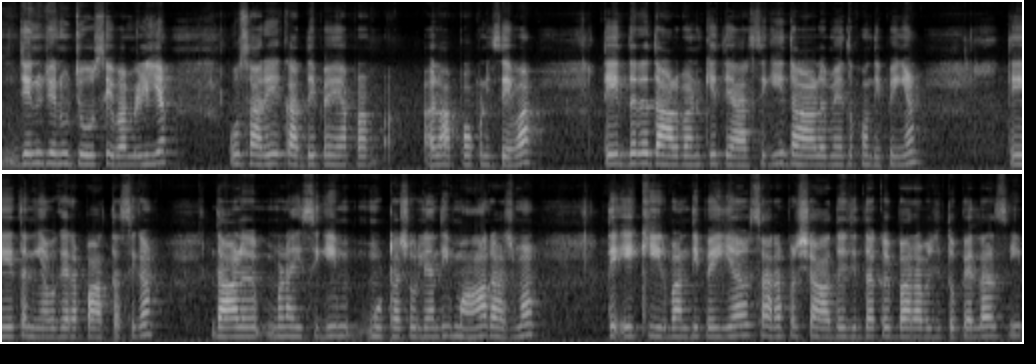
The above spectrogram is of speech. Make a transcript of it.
ਜਿਹਨੂੰ ਜਿਹਨੂੰ ਜੋ ਸੇਵਾ ਮਿਲੀ ਆ, ਉਹ ਸਾਰੇ ਕਰਦੇ ਪਏ ਆ ਆਪਾਂ ਆਪੋ ਆਪਣੀ ਸੇਵਾ। ਤੇ ਇੱਧਰ ਦਾਲ ਬਣ ਕੇ ਤਿਆਰ ਸੀਗੀ, ਦਾਲ ਮੈਂ ਦਿਖਾਉਂਦੀ ਪਈ ਆ। ਤੇ ਧਨੀਆ ਵਗੈਰਾ ਪਾਤਾ ਸੀਗਾ। ਦਾਲ ਬਣਾਈ ਸੀਗੀ ਮੋਠਾ ਛੋਲਿਆਂ ਦੀ ਮਾਂ ਰਾਜਮਾ ਤੇ ਇਹ ਖੀਰ ਬਣਦੀ ਪਈ ਆ। ਸਾਰਾ ਪ੍ਰਸ਼ਾਦ ਜਿੱਦਾਂ ਕੋਈ 12 ਵਜੇ ਤੋਂ ਪਹਿਲਾਂ ਅਸੀਂ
